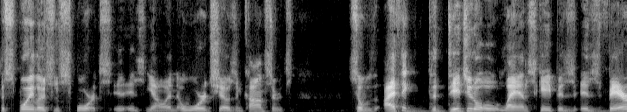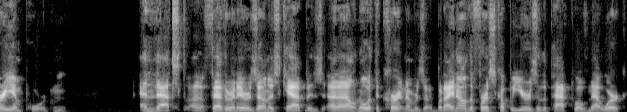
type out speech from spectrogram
the spoilers in sports is, is you know, and award shows and concerts. So I think the digital landscape is is very important and that's a feather in Arizona's cap is, and I don't know what the current numbers are, but I know the first couple years of the Pac-12 network,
